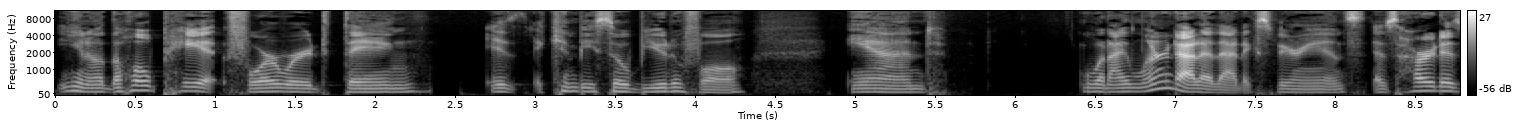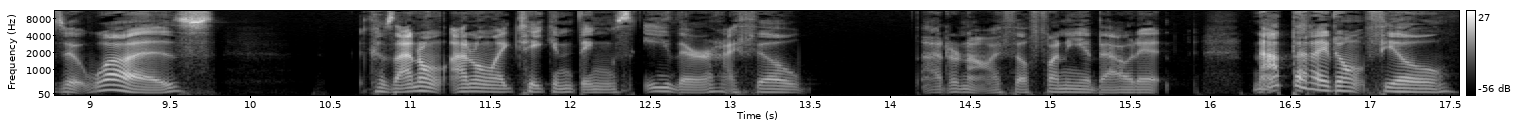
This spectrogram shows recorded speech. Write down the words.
you know, the whole pay it forward thing is it can be so beautiful. And what I learned out of that experience, as hard as it was, because I don't I don't like taking things either. I feel I don't know, I feel funny about it. not that I don't feel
